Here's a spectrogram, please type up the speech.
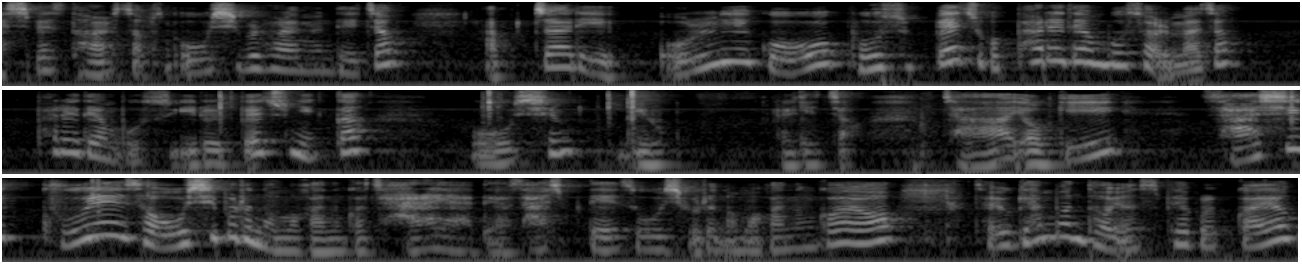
40에서 더할 수 없으면 50을 하면 되죠. 앞자리 올리고 보수 빼주고 8에 대한 보수 얼마죠? 8에 대한 보수 1을 빼주니까 56 알겠죠? 자 여기 49에서 50으로 넘어가는 거 잘해야 돼요. 40대에서 50으로 넘어가는 거요. 자 여기 한 번 더 연습해 볼까요?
